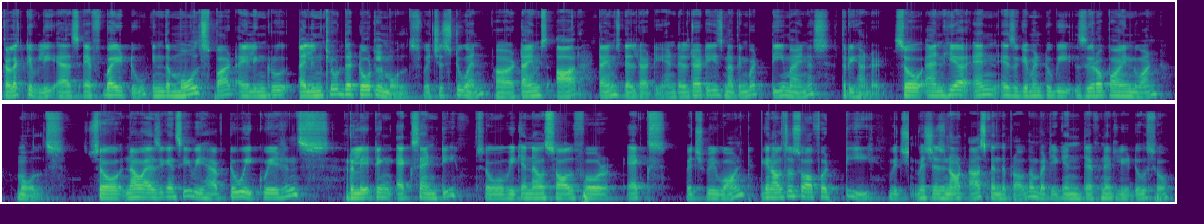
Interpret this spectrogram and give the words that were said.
collectively as F by 2. In the moles part, I'll include I'll include the total moles, which is 2n uh, times R times delta T, and delta T is nothing but T minus 300. So and here n is given to be 0.1 moles. So now as you can see, we have two equations relating x and t. So we can now solve for x which we want. You can also solve for t which, which is not asked in the problem, but you can definitely do so.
